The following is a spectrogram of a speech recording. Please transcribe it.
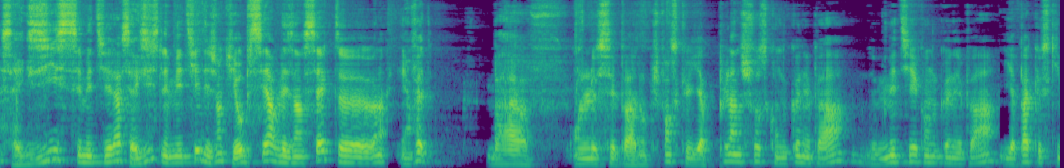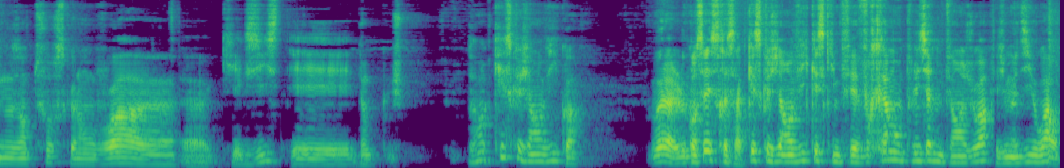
Ça existe ces métiers-là, ça existe les métiers des gens qui observent les insectes. Euh. Et en fait, bah. On ne le sait pas. Donc je pense qu'il y a plein de choses qu'on ne connaît pas, de métiers qu'on ne connaît pas. Il n'y a pas que ce qui nous entoure, ce que l'on voit euh, euh, qui existe. Et donc, vraiment, qu'est-ce que j'ai envie, quoi? Voilà, le conseil serait ça. Qu'est-ce que j'ai envie? Qu'est-ce qui me fait vraiment plaisir, qui me fait en joie? Et je me dis, waouh,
